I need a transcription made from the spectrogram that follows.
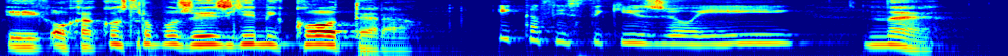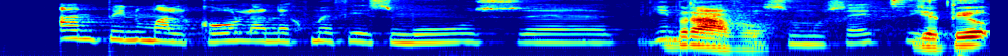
η- ο κακός τρόπος ζωής γενικότερα. Η καθιστική ζωή, Ναι, αν πίνουμε αλκοόλ, αν έχουμε θυσμούς, ε, γενικά Μπράβο. θυσμούς, έτσι. γιατί ο-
